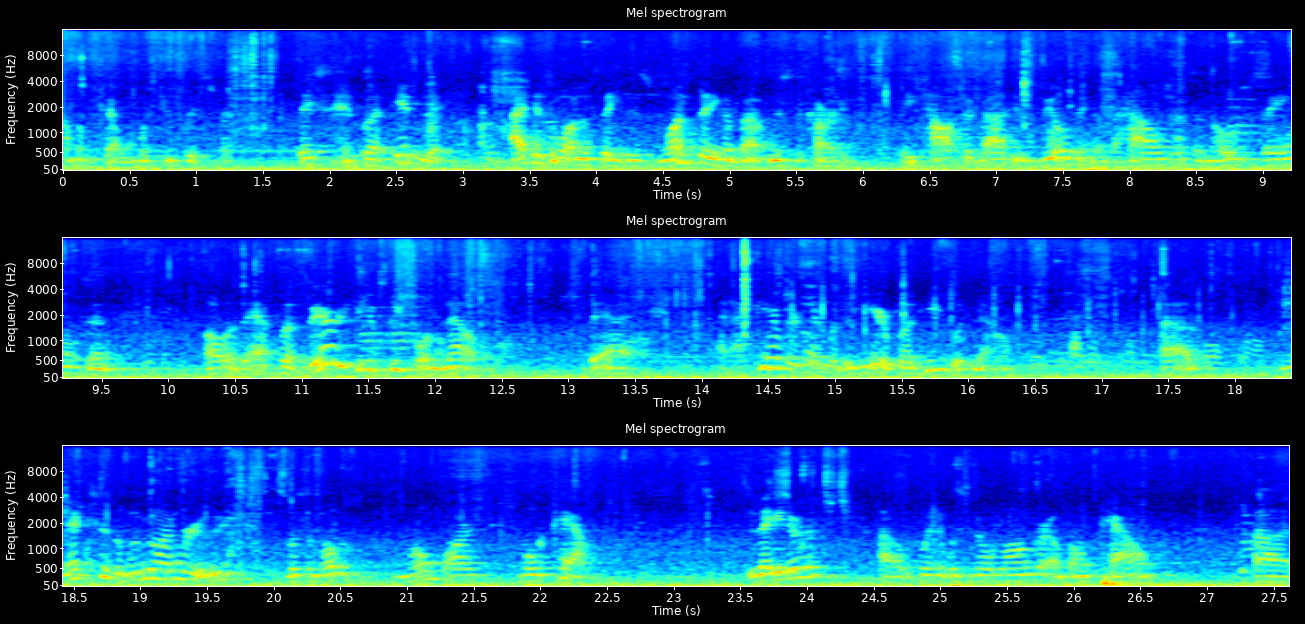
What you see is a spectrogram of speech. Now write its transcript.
I'm gonna tell them what you whispered. They said, but anyway, I just wanna say this one thing about Mr. Carter. They talked about his building of the houses and those things and all of that, but very few people know that, and I can't remember the year, but he would know. Uh, next to the Moulin Rouge was the Mo- Montmartre Motel. Later, uh, when it was no longer a motel, uh,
